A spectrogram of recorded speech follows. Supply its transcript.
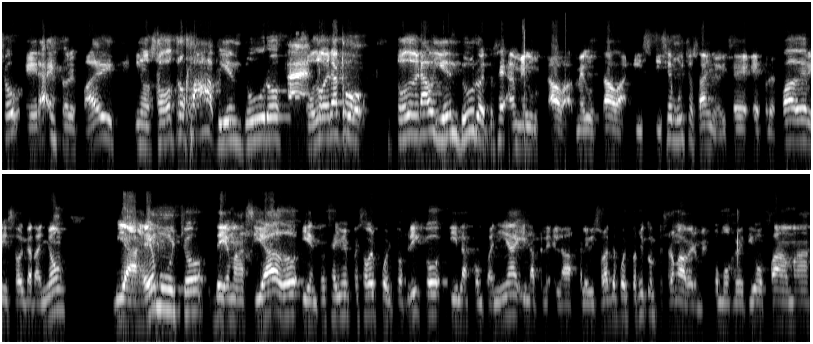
show era Stroll Fader y, nosotros, ¡ah! bien duro, todo era como, todo era bien duro, entonces me gustaba, me gustaba. Y hice muchos años, hice Stroll Fader, hice Olga Tañón, viajé mucho, demasiado, y entonces ahí me empezó a ver Puerto Rico y las compañías y la las televisoras de Puerto Rico empezaron a verme como Objetivo Fama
